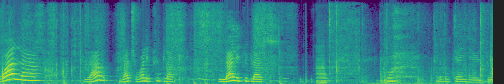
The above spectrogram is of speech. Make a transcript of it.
voilà. Là, Là, tu vois, elle est plus plate. Là, elle est plus plate. Oh, la bouteille d'eau.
